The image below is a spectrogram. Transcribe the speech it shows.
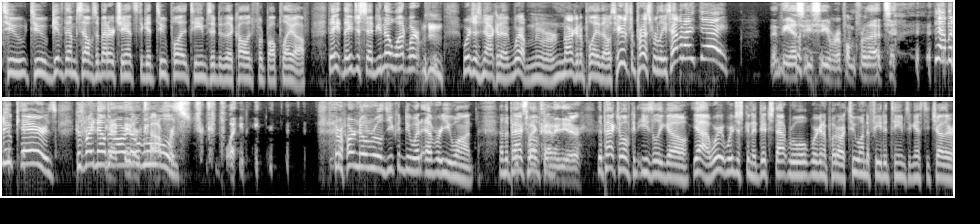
to to give themselves a better chance to get two play, teams into the college football playoff. They they just said, you know what, we're we're just not gonna we're, we're not gonna play those. Here's the press release. Have a nice day. didn't the SEC rip them for that too? Yeah, but who cares? Because right now there are no rules. complaining. There are no rules. You can do whatever you want. And the Pac-12 that kind can- of year. the Pac-12 could easily go, yeah, we're we're just going to ditch that rule. We're going to put our two undefeated teams against each other,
